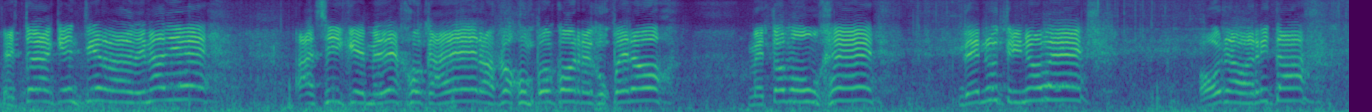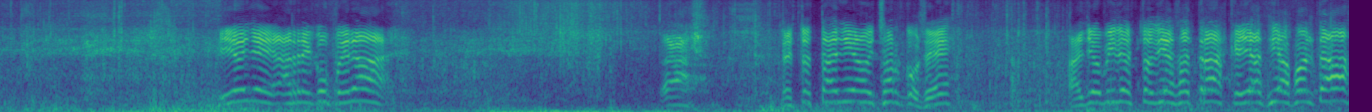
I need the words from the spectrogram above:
Estoy aquí en tierra de nadie, así que me dejo caer, aflojo un poco, recupero, me tomo un gel de Nutrinovex o una barrita y oye, a recuperar. Ah, esto está lleno de charcos, ¿eh? Ha llovido estos días atrás que ya hacía falta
